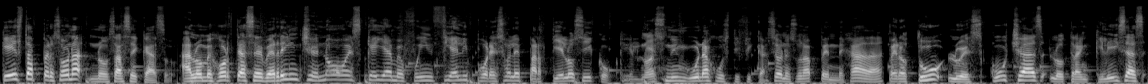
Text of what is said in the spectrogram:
que esta persona nos hace caso. A lo mejor te hace berrinche, no, es que ella me fue infiel y por eso le partí el hocico, que no es ninguna justificación, es una pendejada, tú lo escuchas, lo tranquilizas,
